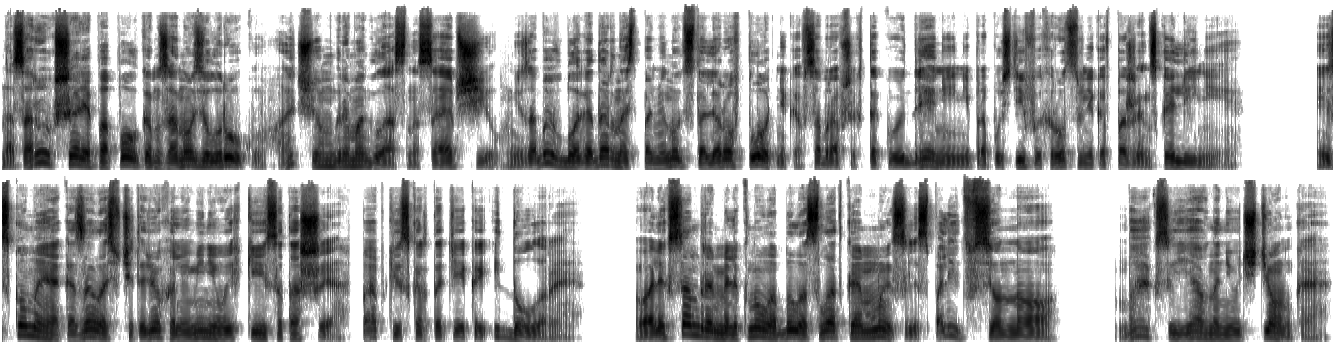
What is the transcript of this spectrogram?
Носорог, шаря по полкам, занозил руку, о чем громогласно сообщил, не забыв благодарность помянуть столяров-плотников, собравших такую дрянь и не пропустив их родственников по женской линии. Искомая оказалась в четырех алюминиевых кейс-аташе, папки с картотекой и доллары. У Александра мелькнула была сладкая мысль спалить все, но... Баксы явно не учтенка.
